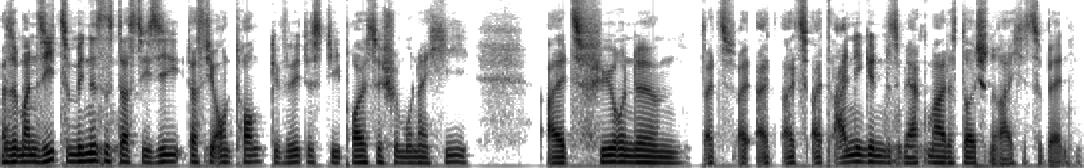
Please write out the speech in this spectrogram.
Also man sieht zumindestens, dass die, dass die Entente gewillt ist, die preußische Monarchie als führende, als, als, als, als einigendes Merkmal des Deutschen Reiches zu beenden.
